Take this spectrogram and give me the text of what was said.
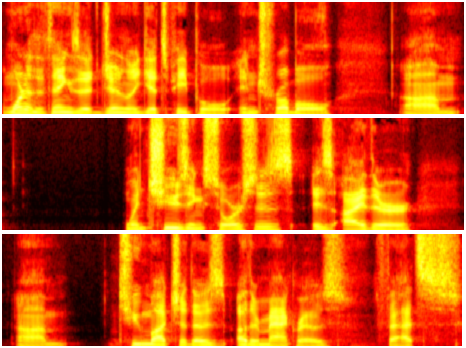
one of the things that generally gets people in trouble um, when choosing sources is either um, too much of those other macros, fats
